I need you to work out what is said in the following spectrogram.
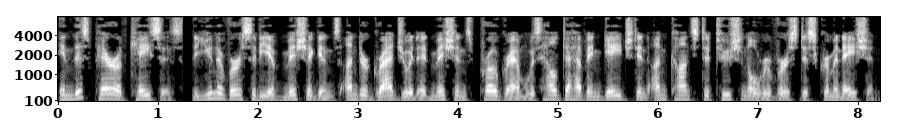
In this pair of cases, the University of Michigan's undergraduate admissions program was held to have engaged in unconstitutional reverse discrimination,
